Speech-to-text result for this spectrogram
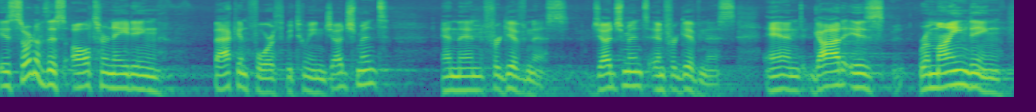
is sort of this alternating back and forth between judgment and then forgiveness judgment and forgiveness. And God is reminding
